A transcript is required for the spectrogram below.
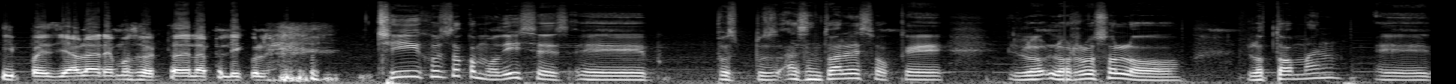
Y pues ya hablaremos ahorita de la película. Sí, justo como dices, eh, pues, pues acentuar eso, que los rusos lo, lo toman. Eh,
